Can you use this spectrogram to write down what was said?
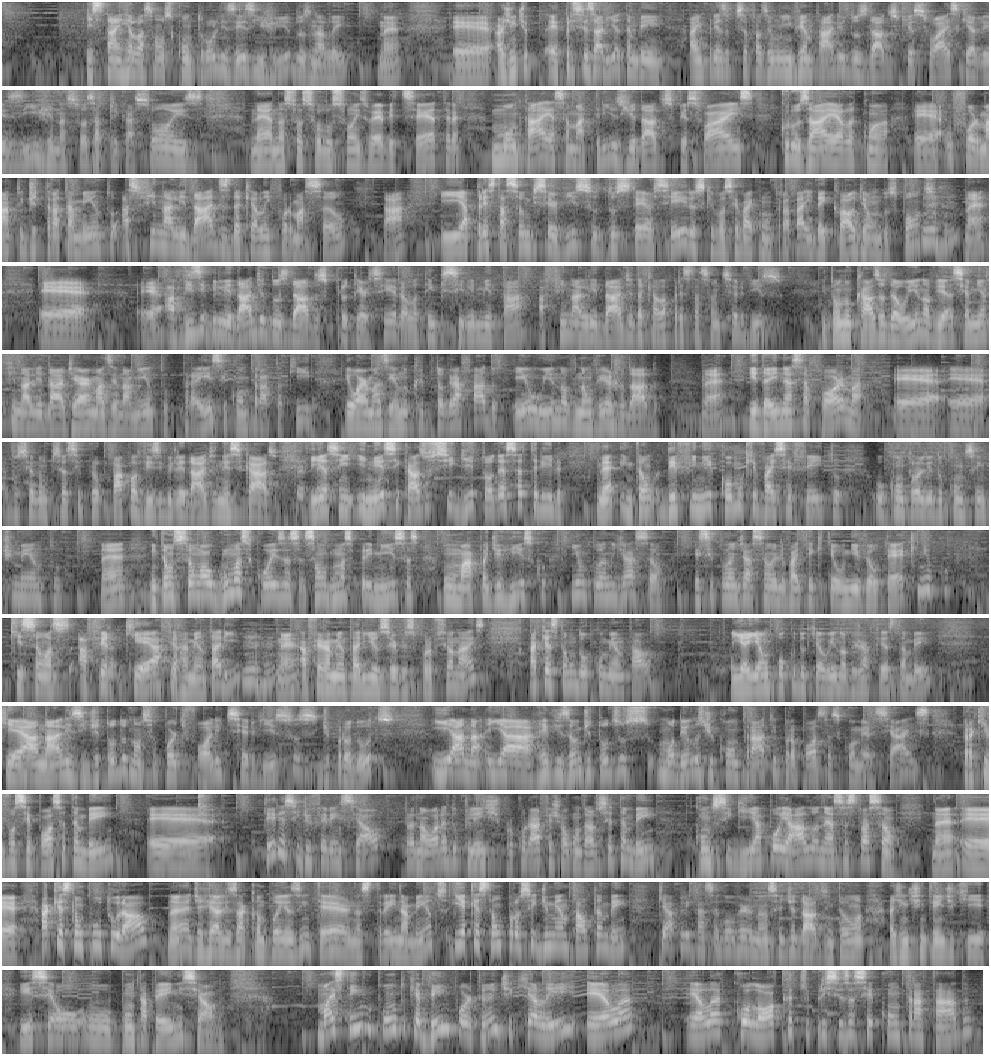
está em relação aos controles exigidos na lei, né? É, a gente é, precisaria também, a empresa precisa fazer um inventário dos dados pessoais que ela exige nas suas aplicações, né, nas suas soluções web, etc. Montar essa matriz de dados pessoais, cruzar ela com a, é, o formato de tratamento, as finalidades daquela informação, tá? E a prestação de serviços dos terceiros que você vai contratar. E daí cloud é um dos pontos, uhum. né? É, é, a visibilidade dos dados para o terceiro ela tem que se limitar à finalidade daquela prestação de serviço. Então, no caso da Winov, se a minha finalidade é armazenamento para esse contrato aqui, eu armazeno criptografado. Eu, Winov, não vejo dado. Né? E daí, nessa forma, é, é, você não precisa se preocupar com a visibilidade nesse caso. Perfeito. E assim, e nesse caso, seguir toda essa trilha. Né? Então, definir como que vai ser feito o controle do consentimento. Né? Então, são algumas coisas, são algumas premissas, um mapa de risco e um plano de ação. Esse plano de ação ele vai ter que ter o um nível técnico, que são as, a fer, que é a ferramentaria, uhum. né? a ferramentaria e os serviços profissionais, a questão documental, e aí é um pouco do que a Winov já fez também, que é a análise de todo o nosso portfólio de serviços, de produtos e a, e a revisão de todos os modelos de contrato e propostas comerciais para que você possa também é, ter esse diferencial para na hora do cliente te procurar fechar o contrato você também conseguir apoiá-lo nessa situação. Né? É, a questão cultural, né, de realizar campanhas internas, treinamentos, e a questão procedimental também, que é aplicar essa governança de dados. Então a gente entende que esse é o, o pontapé inicial. Né? Mas tem um ponto que é bem importante que a lei ela ela coloca que precisa ser contratado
